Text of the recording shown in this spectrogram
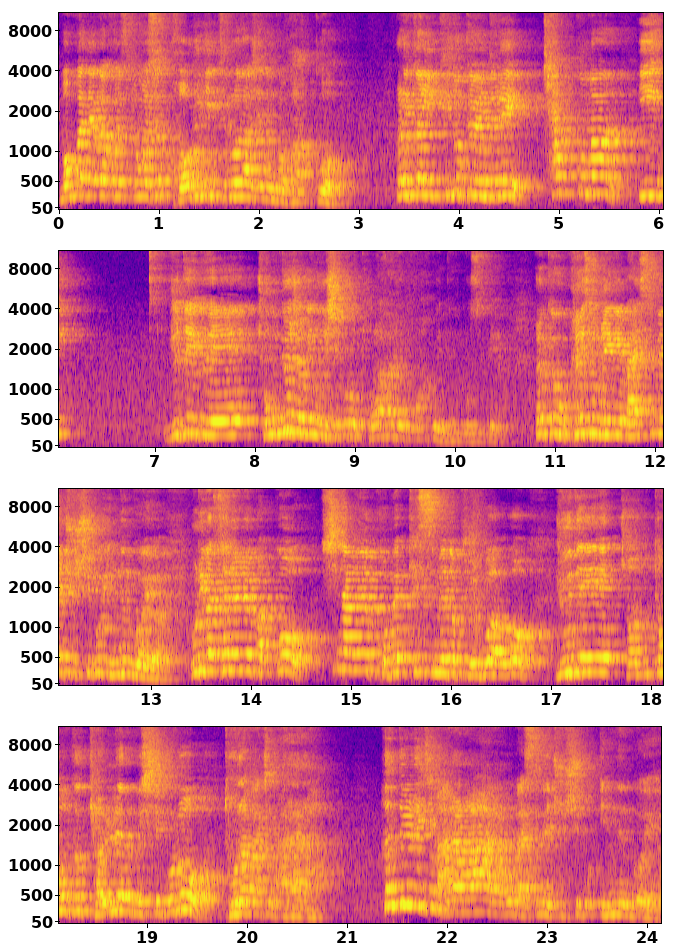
뭔가 내가 그것을 통해서 거룩이 드러나지는 것 같고 그러니까 이 기독교인들이 자꾸만 이 유대교의 종교적인 의식으로 돌아가려고 하고 있는 모습이에요. 그러니까 그래서 우리에게 말씀해 주시고 있는 거예요. 우리가 세례를 받고 신앙을 고백했음에도 불구하고 유대의 전통 그 결례 의식으로 돌아가지 말아라. 흔들리지 말아라. 라고 말씀해 주시고 있는 거예요.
